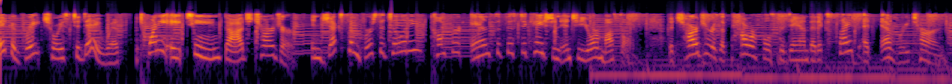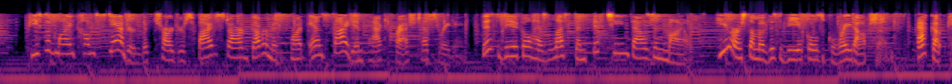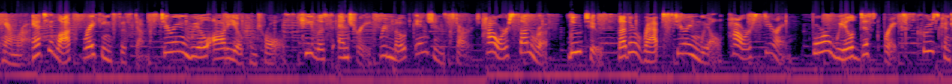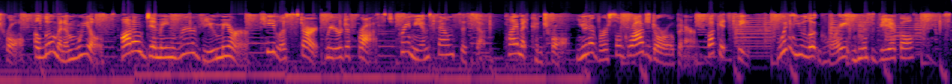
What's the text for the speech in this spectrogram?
Make a great choice today with the 2018 Dodge Charger. Inject some versatility, comfort, and sophistication into your muscle. The Charger is a powerful sedan that excites at every turn. Peace of mind comes standard with Charger's five-star government front and side impact crash test rating. This vehicle has less than 15,000 miles. Here are some of this vehicle's great options. Backup camera, anti-lock braking system, steering wheel audio controls, keyless entry, remote engine start, power sunroof, Bluetooth, leather wrapped steering wheel, power steering, four-wheel disc brakes, cruise control, aluminum wheels, auto-dimming rear view mirror, keyless start, rear defrost, premium sound system, climate control, universal garage door opener, bucket seats. Wouldn't you look great in this vehicle?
